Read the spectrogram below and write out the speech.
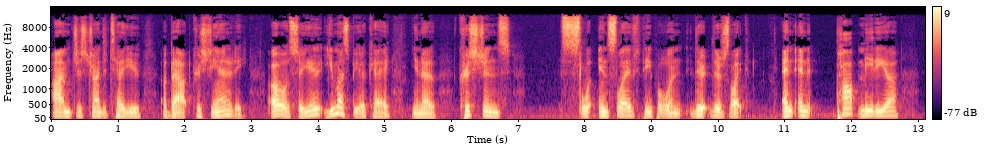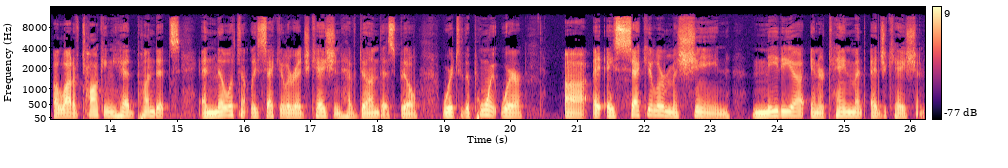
I'm just trying to tell you about Christianity. Oh, so you you must be okay. You know, Christians sl- enslaved people, and there, there's like, and and pop media, a lot of talking head pundits, and militantly secular education have done this. Bill, we're to the point where uh, a, a secular machine, media, entertainment, education,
